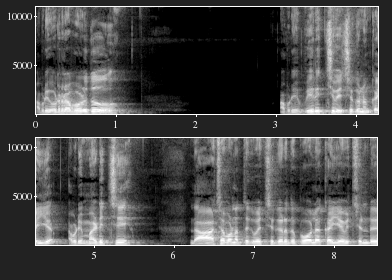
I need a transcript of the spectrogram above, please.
அப்படி விடுற பொழுது அப்படி விரித்து வச்சுக்கணும் கையை. அப்படி மடித்து இந்த ஆச்சவனத்துக்கு வச்சுக்கிறது போல் கையை வச்சுண்டு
